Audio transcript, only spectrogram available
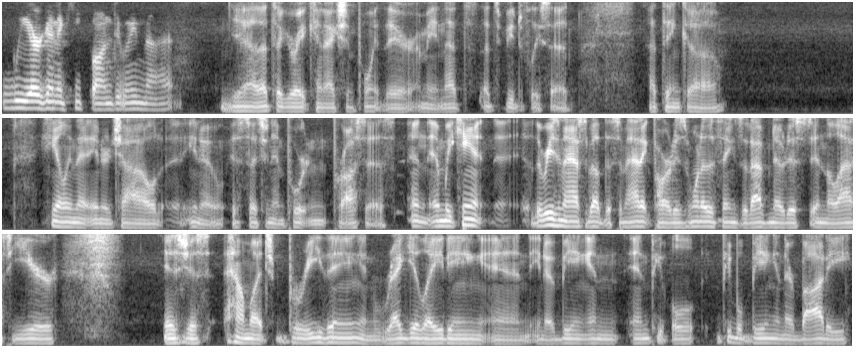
we are going to keep on doing that. Yeah, that's a great connection point there. I mean, that's that's beautifully said. I think uh, healing that inner child, you know, is such an important process. And and we can't. The reason I asked about the somatic part is one of the things that I've noticed in the last year is just how much breathing and regulating and you know being in in people people being in their body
